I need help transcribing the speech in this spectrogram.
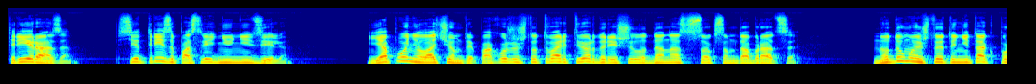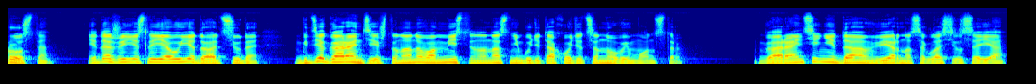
Три раза. Все три за последнюю неделю. Я понял, о чем ты. Похоже, что тварь твердо решила до нас с Соксом добраться. Но думаю, что это не так просто. И даже если я уеду отсюда, где гарантии, что на новом месте на нас не будет охотиться новый монстр? Гарантии не дам, верно, согласился я.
